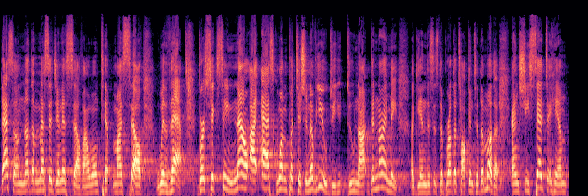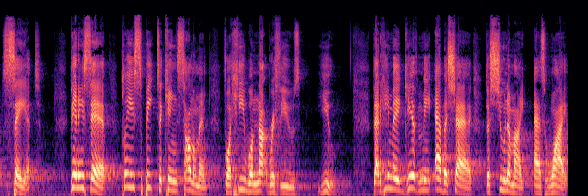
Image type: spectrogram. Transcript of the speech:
that's another message in itself. I won't tempt myself with that. Verse 16. Now I ask one petition of you. Do you do not deny me? Again, this is the brother talking to the mother. And she said to him, Say it. Then he said, Please speak to King Solomon, for he will not refuse you, that he may give me Abishag the Shunammite as wife.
